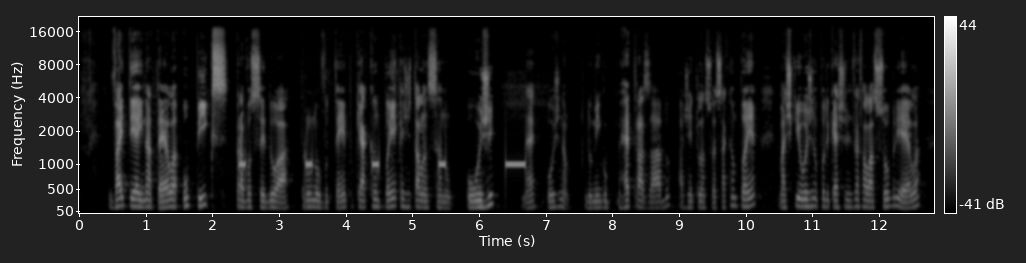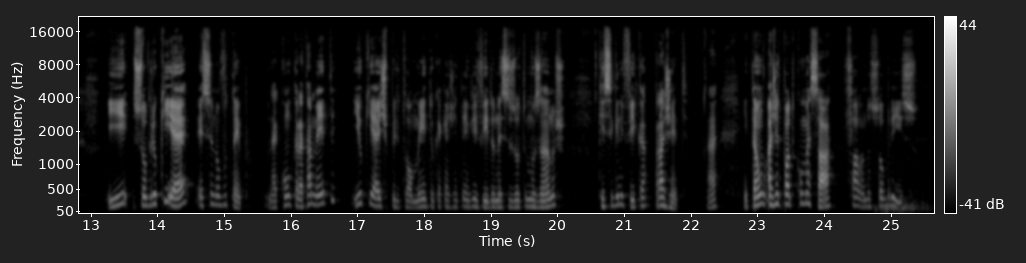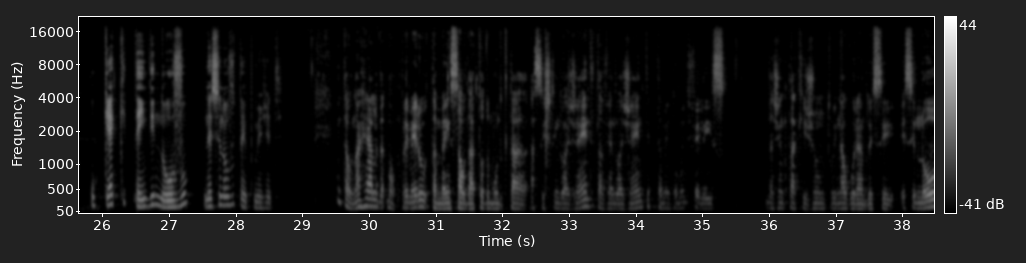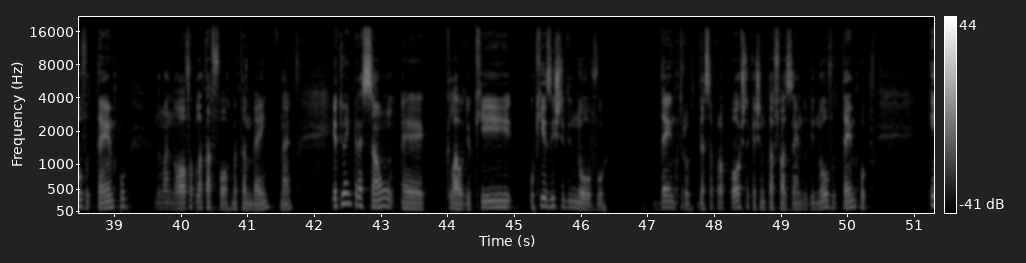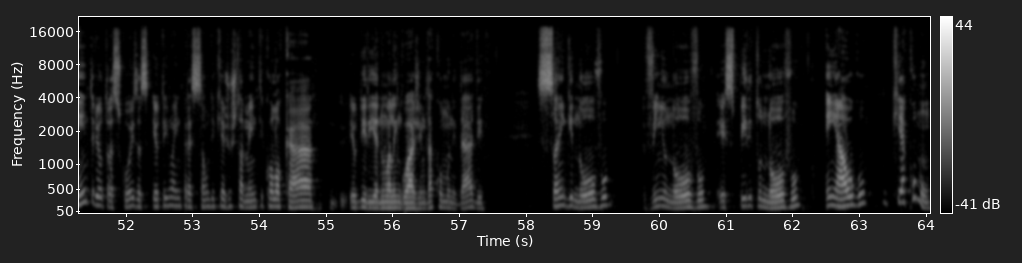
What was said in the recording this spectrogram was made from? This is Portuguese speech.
vai ter aí na tela o Pix para você doar para o Novo Tempo, que é a campanha que a gente está lançando hoje, né? Hoje não, domingo retrasado a gente lançou essa campanha, mas que hoje no podcast a gente vai falar sobre ela e sobre o que é esse novo tempo, né? Concretamente e o que é espiritualmente, o que é que a gente tem vivido nesses últimos anos, que significa para a gente. Né? Então, a gente pode começar falando sobre isso. O que é que tem de novo nesse novo tempo, minha gente? Então, na realidade, bom, primeiro também saudar todo mundo que está assistindo a gente, está vendo a gente. Também estou muito feliz da gente estar tá aqui junto, inaugurando esse, esse novo tempo, numa nova plataforma também, né? Eu tenho a impressão, é, Cláudio, que o que existe de novo dentro dessa proposta que a gente está fazendo de novo tempo, entre outras coisas, eu tenho a impressão de que é justamente colocar, eu diria, numa linguagem da comunidade, sangue novo, vinho novo, espírito novo em algo que é comum.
